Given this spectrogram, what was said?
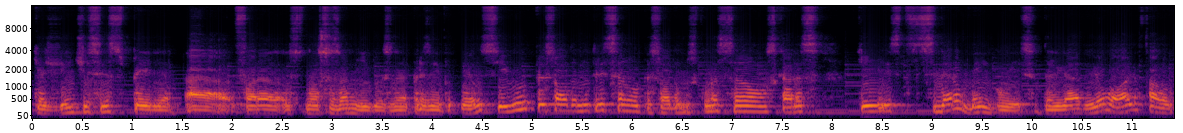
que a gente se espelha, ah, fora os nossos amigos, né? Por exemplo, eu sigo o pessoal da nutrição, o pessoal da musculação, os caras que se deram bem com isso, tá ligado? E eu olho e falo,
